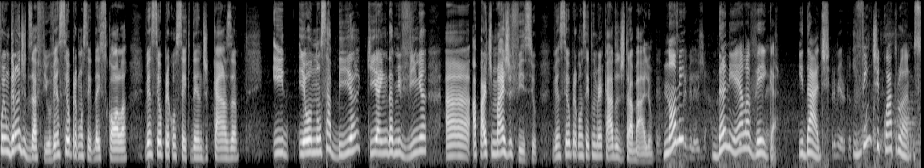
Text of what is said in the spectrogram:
foi um grande desafio, vencer o preconceito da escola, vencer o preconceito dentro de casa e, eu não sabia que ainda me vinha a, a parte mais difícil, vencer o preconceito no mercado de trabalho. Nome? Daniela Veiga. Idade? 24 anos.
